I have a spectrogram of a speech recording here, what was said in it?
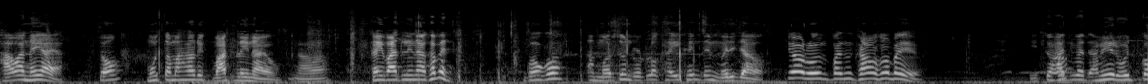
ખાવા નહીં આયા. તો? હું તમારા એક વાત લઈને આવ્યો. હા. કઈ વાત લઈને ખબર? કો કો. આ મરચું રોટલો ખાઈ ખાઈને તમે મરી જાઓ. ક્યાં રોજ પનીર ખાવ છો ભાઈ? એ તો સાચી વાત. અમે રોજ કો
